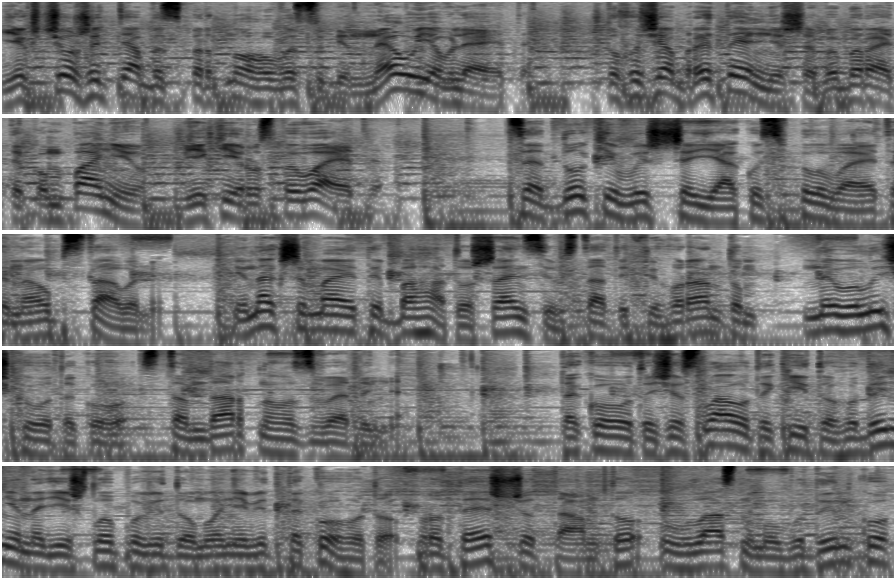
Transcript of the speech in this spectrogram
Якщо життя без спиртного ви собі не уявляєте, то хоча б ретельніше вибирайте компанію, в якій розпиваєте. Це доки ви ще якось впливаєте на обставини. Інакше маєте багато шансів стати фігурантом невеличкого такого стандартного зведення. Такого-то числа у такій-то годині надійшло повідомлення від такого-то про те, що там-то у власному будинку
